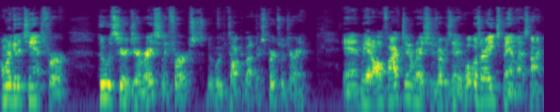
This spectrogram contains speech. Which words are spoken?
I want to get a chance for who was here generationally first, but we've talked about their spiritual journey. And we had all five generations represented. What was our age span last night?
